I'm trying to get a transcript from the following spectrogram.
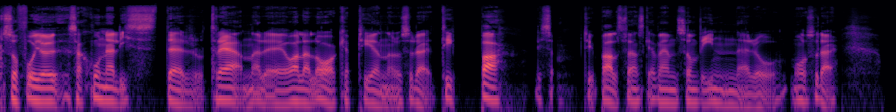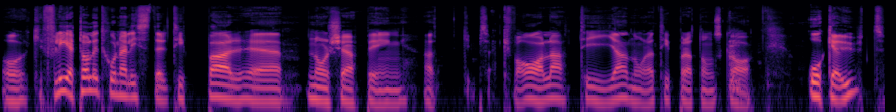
så får ju så journalister och tränare och alla lagkaptener och sådär tippa liksom, typ allsvenska, vem som vinner och, och sådär. Och flertalet journalister tippar eh, Norrköping att typ så här, kvala, tia, några tippar att de ska Mm. åka ut,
